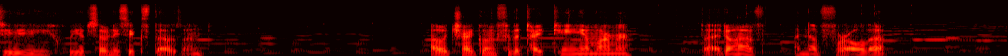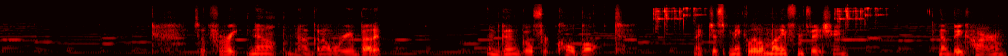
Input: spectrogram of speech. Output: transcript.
see. We have 76,000. I would try going for the titanium armor, but I don't have enough for all that. So for right now, I'm not going to worry about it. I'm going to go for cobalt. Like, just make a little money from fishing. No big harm.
